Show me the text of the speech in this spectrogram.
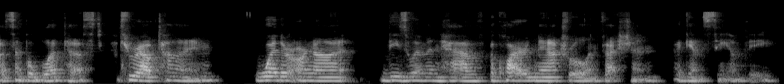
a simple blood test throughout time whether or not these women have acquired natural infection against CMV.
